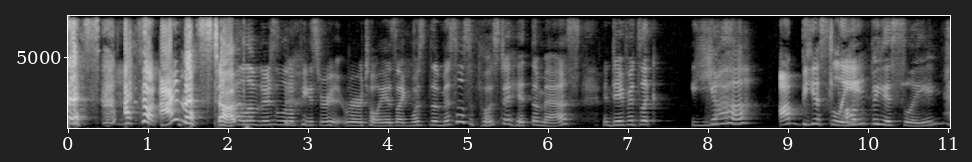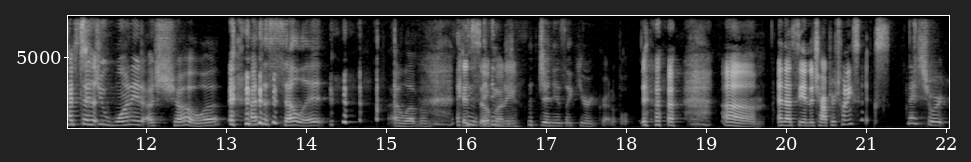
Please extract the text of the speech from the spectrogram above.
this. I thought I messed up." I love there's a little piece where, where is like, was the missile supposed to hit the mass? And David's like, yeah, Obviously, obviously. You Had said to- you wanted a show. Had to sell it. I love him. It's so funny. Genya's like, you're incredible. um, and that's the end of chapter 26. Nice short,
